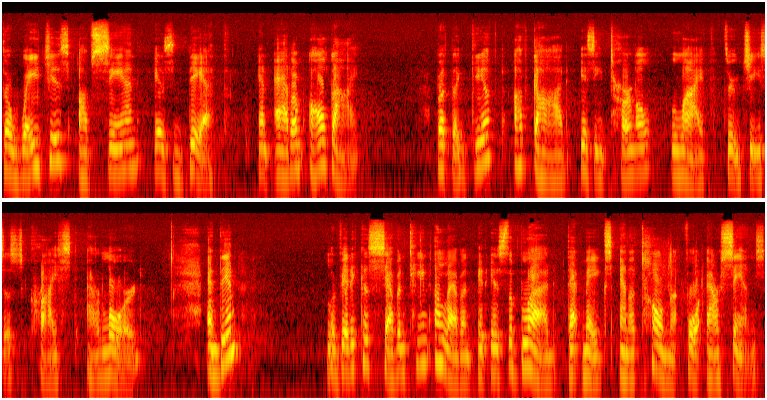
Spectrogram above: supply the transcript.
The wages of sin is death, and Adam all died. But the gift of God is eternal life through Jesus Christ our Lord. And then Leviticus 17:11 it is the blood that makes an atonement for our sins.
